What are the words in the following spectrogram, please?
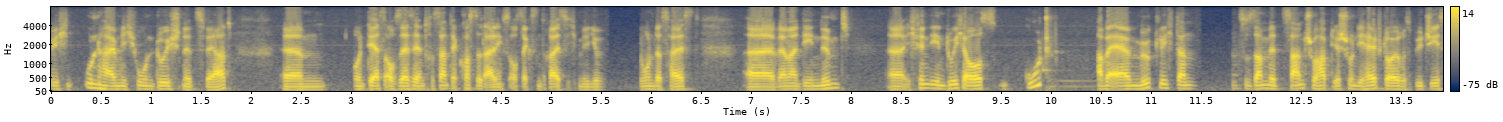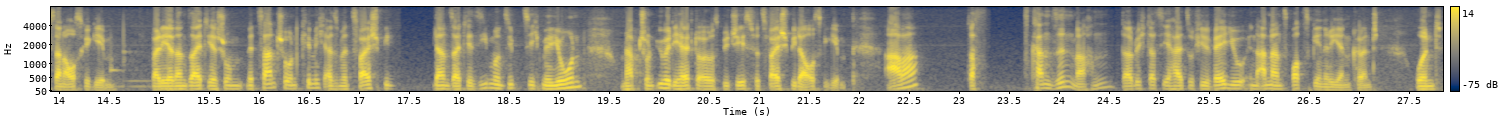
einen unheimlich hohen Durchschnittswert. Ähm, und der ist auch sehr, sehr interessant. Der kostet allerdings auch 36 Millionen. Das heißt, äh, wenn man den nimmt, äh, ich finde ihn durchaus gut, aber er ermöglicht dann zusammen mit Sancho habt ihr schon die Hälfte eures Budgets dann ausgegeben. Weil ihr dann seid ihr schon mit Sancho und Kimmich, also mit zwei Spielern, seid ihr 77 Millionen und habt schon über die Hälfte eures Budgets für zwei Spieler ausgegeben. Aber das kann Sinn machen, dadurch, dass ihr halt so viel Value in anderen Spots generieren könnt. Und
